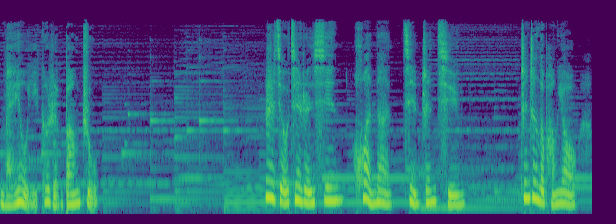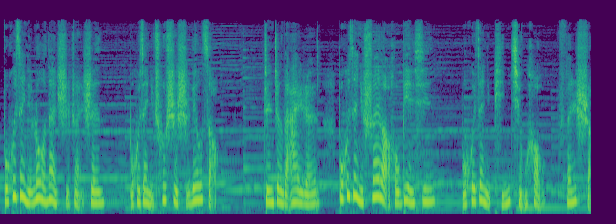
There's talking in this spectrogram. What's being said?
没有一个人帮助。日久见人心，患难见真情。真正的朋友不会在你落难时转身，不会在你出事时溜走；真正的爱人不会在你衰老后变心。不会在你贫穷后分手。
